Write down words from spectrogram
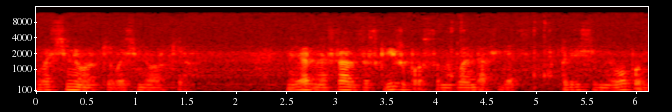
Восьмерки, восьмерки. Наверное, сразу заскрижу, просто на блайндах сидят агрессивный опен.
